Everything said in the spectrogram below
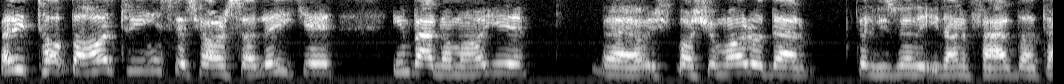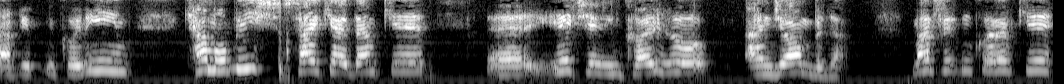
ولی تا به حال توی این سه چهار ساله ای که این برنامه های با شما رو در تلویزیون ایران فردا تعقیب می‌کنیم کم و بیش سعی کردم که یه چنین کاری رو انجام بدم. من فکر می‌کنم که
